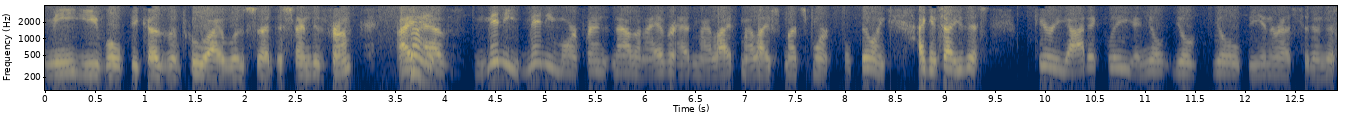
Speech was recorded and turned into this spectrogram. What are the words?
me evil because of who I was uh, descended from. I Right. have many, many more friends now than I ever had in my life. My life's much more fulfilling. I can tell you this: periodically, and you'll you'll you'll be interested in this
